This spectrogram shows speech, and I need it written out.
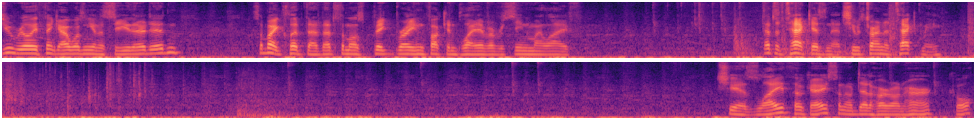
Did you really think I wasn't gonna see you there, dude? Somebody clip that. That's the most big brain fucking play I've ever seen in my life. That's a tech, isn't it? She was trying to tech me. She has Lithe. Okay, so no Dead Hard on her. Cool.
